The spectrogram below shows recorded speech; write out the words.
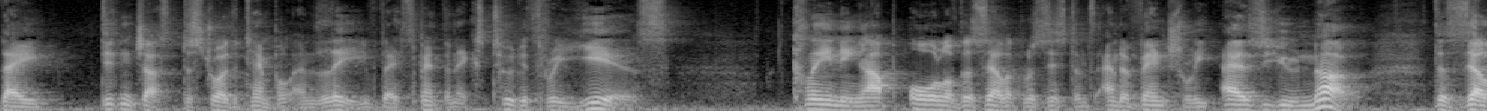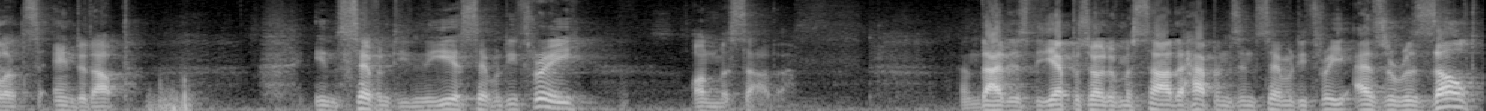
They didn't just destroy the temple and leave, they spent the next two to three years cleaning up all of the zealot resistance, and eventually, as you know, the zealots ended up in 70, in the year 73 on Masada. And that is the episode of Masada happens in 73 as a result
